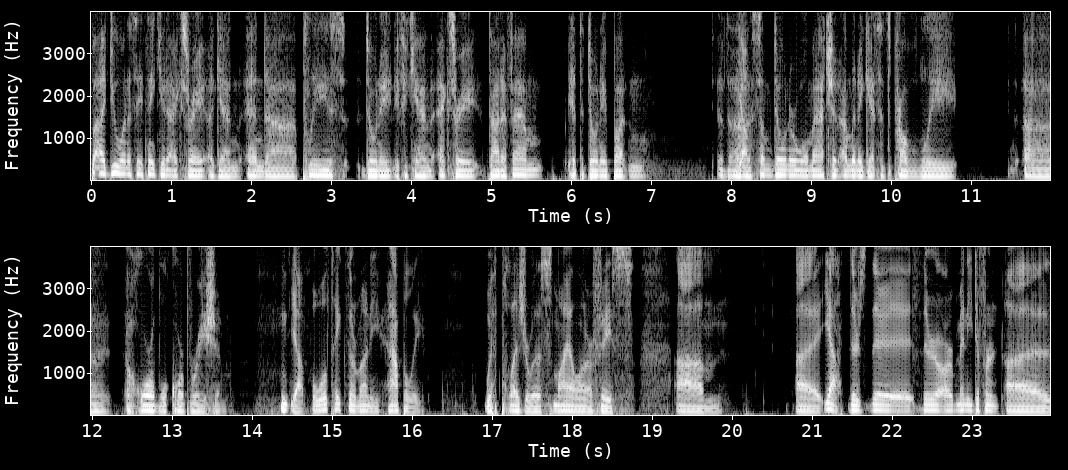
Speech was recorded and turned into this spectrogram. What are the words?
But I do want to say thank you to X-Ray again, and uh, please donate if you can. X-Ray.fm. Hit the donate button. The, Yep. Some donor will match it. I'm going to guess it's probably uh, a horrible corporation. yeah, but we'll take their money happily, with pleasure, with a smile on our face. Um, uh, yeah, there's there there are many different uh,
